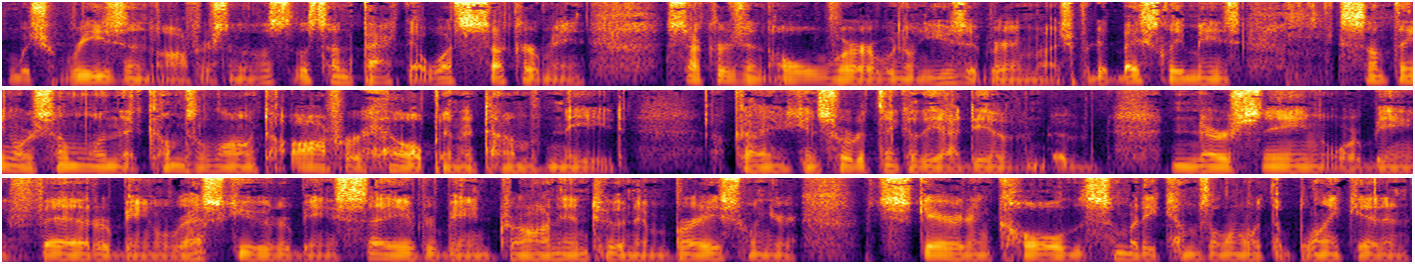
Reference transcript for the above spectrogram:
which reason offers. And let's, let's unpack that. What's succor mean? Succor is an old verb. We don't use it very much, but it basically means something or someone that comes along to offer help in a time of need. Okay. You can sort of think of the idea of, of nursing or being fed or being rescued or being saved or being drawn into an embrace when you're scared and cold. Somebody comes along with a blanket and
